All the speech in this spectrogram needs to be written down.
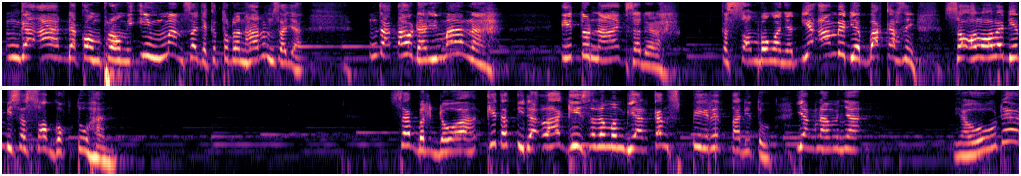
Enggak ada kompromi, imam saja, keturunan Harun saja. Enggak tahu dari mana itu naik saudara. Kesombongannya, dia ambil, dia bakar sih. Seolah-olah dia bisa sogok Tuhan. Saya berdoa, kita tidak lagi sedang membiarkan spirit tadi tuh. Yang namanya, ya udah,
